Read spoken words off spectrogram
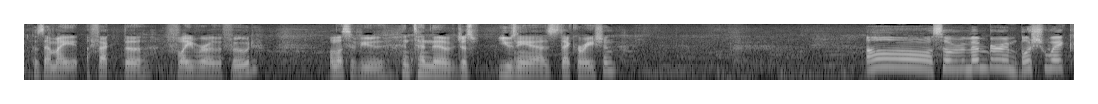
because that might affect the flavor of the food, unless if you intend to just using it as decoration. Oh, so remember in Bushwick?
